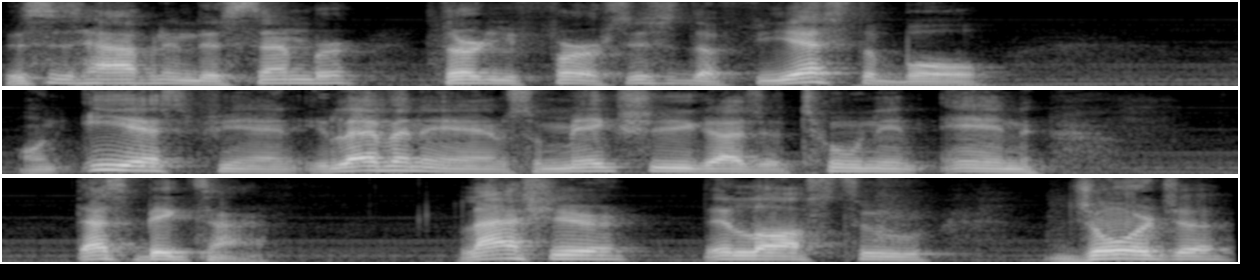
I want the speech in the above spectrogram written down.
This is happening December 31st. This is the Fiesta Bowl on ESPN, 11 a.m. So make sure you guys are tuning in. That's big time. Last year, they lost to Georgia.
